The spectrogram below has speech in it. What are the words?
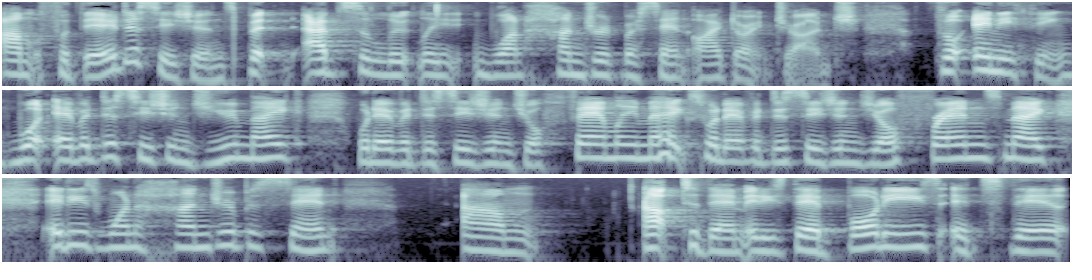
um, for their decisions, but absolutely 100% I don't judge for anything, whatever decisions you make, whatever decisions your family makes, whatever decisions your friends make, it is 100% um, up to them. It is their bodies, it's their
